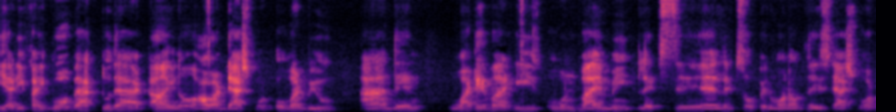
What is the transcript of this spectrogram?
here, if I go back to that uh, you know our dashboard overview, and then whatever is owned by me, let's say let's open one of these dashboard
